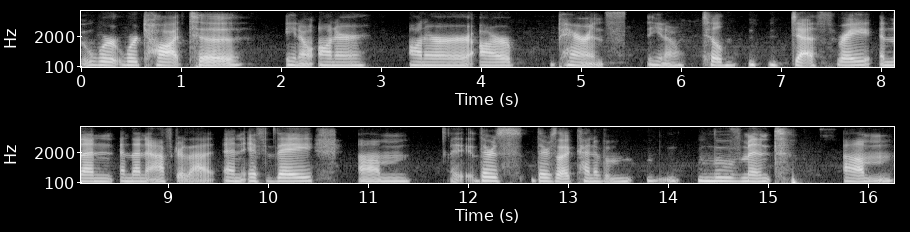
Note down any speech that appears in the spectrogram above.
we're we're taught to you know honor honor our parents you know till death right? And then and then after that. And if they um there's there's a kind of a movement um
